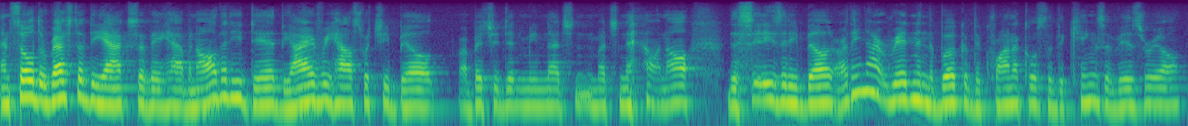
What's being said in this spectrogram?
And so the rest of the acts of Ahab and all that he did, the ivory house which he built, I bet you didn't mean much, much now, and all the cities that he built, are they not written in the book of the Chronicles of the kings of Israel?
